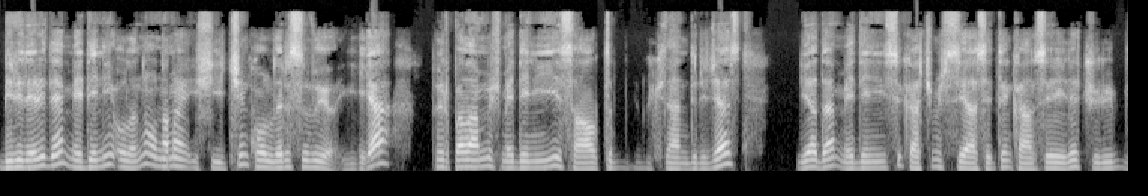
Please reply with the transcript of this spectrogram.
Birileri de medeni olanı onama işi için kolları sıvıyor. Ya hırpalanmış medeniyi sağaltıp güçlendireceğiz ya da medenisi kaçmış siyasetin kanseriyle çürüyüp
